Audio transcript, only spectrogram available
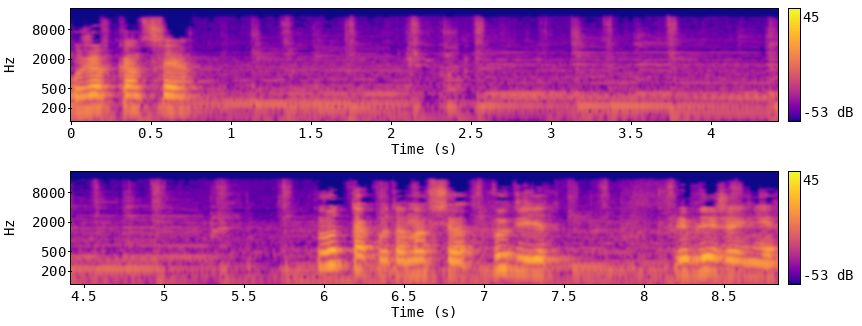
уже в конце. Вот так вот оно все выглядит в приближении.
